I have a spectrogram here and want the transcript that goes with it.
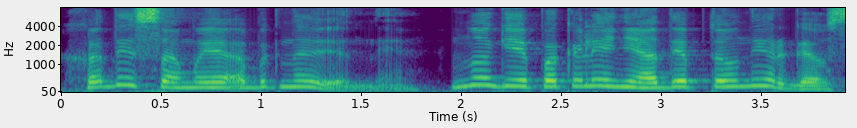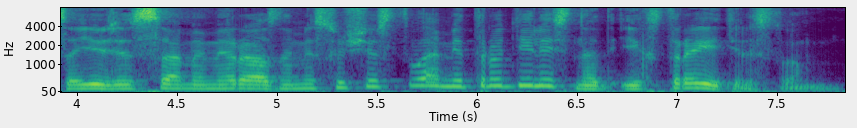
Ходы самые обыкновенные. Многие поколения адептов Нерга в союзе с самыми разными существами трудились над их строительством.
